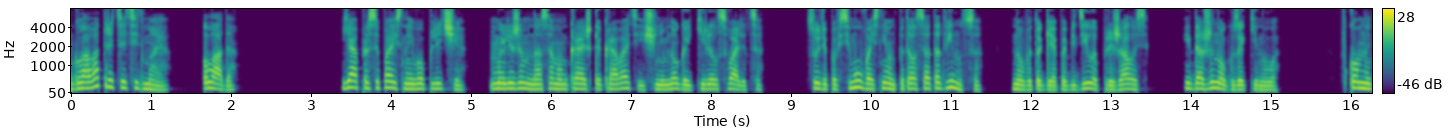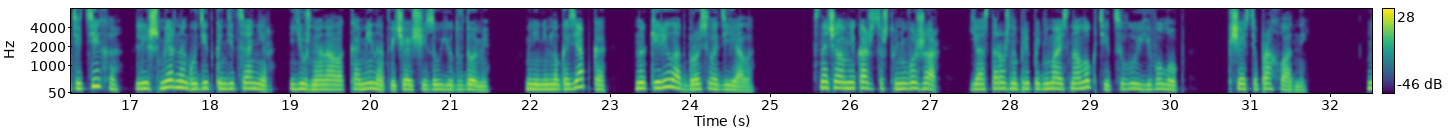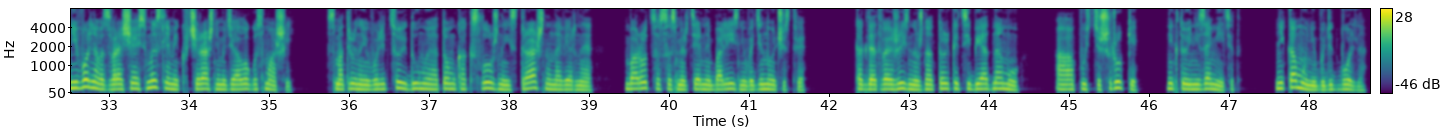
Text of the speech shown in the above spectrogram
Глава 37. Лада. Я просыпаюсь на его плече. Мы лежим на самом краешке кровати, еще немного, и Кирилл свалится. Судя по всему, во сне он пытался отодвинуться, но в итоге я победила, прижалась и даже ногу закинула. В комнате тихо, лишь мерно гудит кондиционер, южный аналог камина, отвечающий за уют в доме. Мне немного зябко, но Кирилл отбросил одеяло. Сначала мне кажется, что у него жар, я осторожно приподнимаюсь на локти и целую его лоб. К счастью, прохладный. Невольно возвращаюсь мыслями к вчерашнему диалогу с Машей. Смотрю на его лицо и думаю о том, как сложно и страшно, наверное, бороться со смертельной болезнью в одиночестве, когда твоя жизнь нужна только тебе одному, а опустишь руки, никто и не заметит. Никому не будет больно.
